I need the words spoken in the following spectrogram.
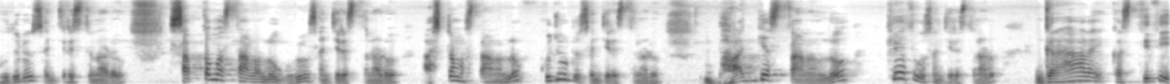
బుధుడు సంచరిస్తున్నాడు సప్తమ స్థానంలో గురువు సంచరిస్తున్నాడు అష్టమ స్థానంలో కుజుడు సంచరిస్తున్నాడు. భాగ్యస్థానంలో కేతువు సంచరిస్తున్నాడు. గ్రహాల యొక్క స్థితి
